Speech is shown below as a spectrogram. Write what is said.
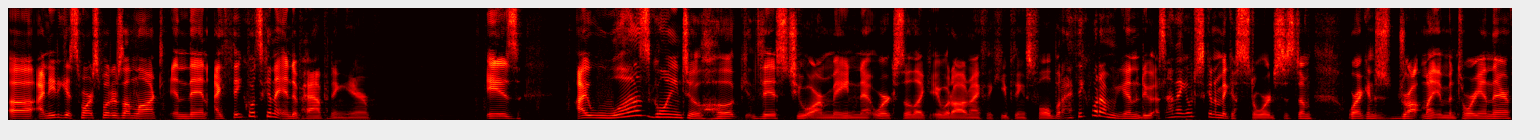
I need to get smart splitters unlocked, and then I think what's gonna end up happening here is I was going to hook this to our main network so like it would automatically keep things full, but I think what I'm gonna do is I think I'm just gonna make a storage system where I can just drop my inventory in there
